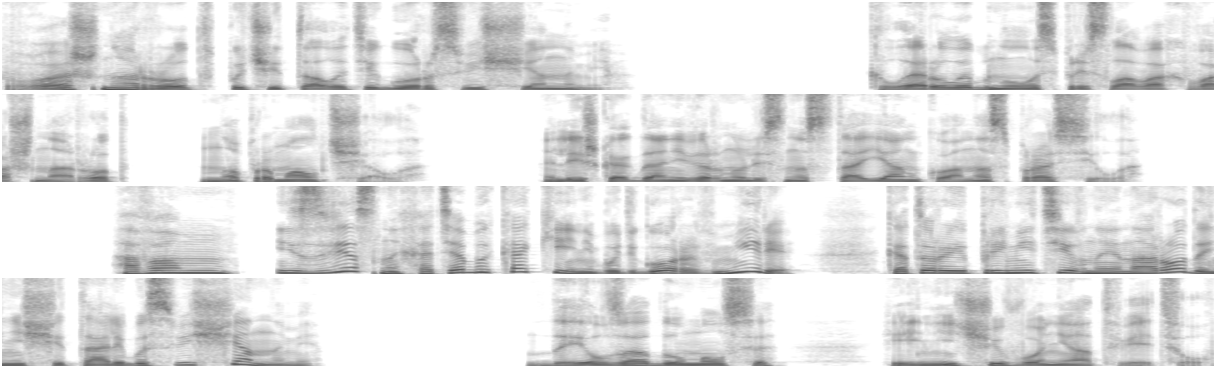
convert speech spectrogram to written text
Ваш народ почитал эти горы священными. Клэр улыбнулась при словах «ваш народ», но промолчала. Лишь когда они вернулись на стоянку, она спросила. «А вам известны хотя бы какие-нибудь горы в мире, которые примитивные народы не считали бы священными?» Дейл задумался и ничего не ответил.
